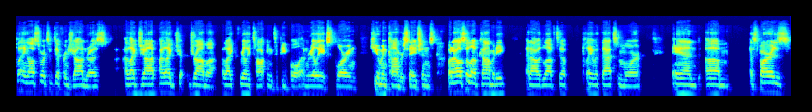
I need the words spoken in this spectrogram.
playing all sorts of different genres. I like John. I like drama. I like really talking to people and really exploring human conversations. But I also love comedy, and I would love to play with that some more. And um, as far as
